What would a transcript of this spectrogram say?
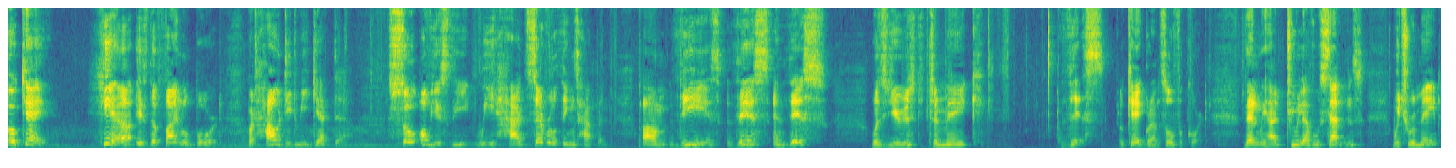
Okay, here is the final board. But how did we get there? So obviously we had several things happen. Um, these, this, and this was used to make this. Okay, Grand Sulfur Chord. Then we had two level sevens, which were made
